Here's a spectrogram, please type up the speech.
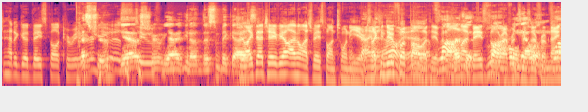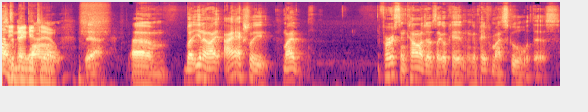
had a good baseball career. Uh, That's true. Yeah, that's too- true. Yeah, you know, there's some big guys. Do you like that, JVL? I haven't watched baseball in 20 years. I, I can know, do football yeah. with you, but all my Vlog. baseball Vlog. references are from one. Vlog's a big 1992. Yeah. Um, but you know, I, I actually my first in college, I was like, okay, I'm gonna pay for my school with this,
